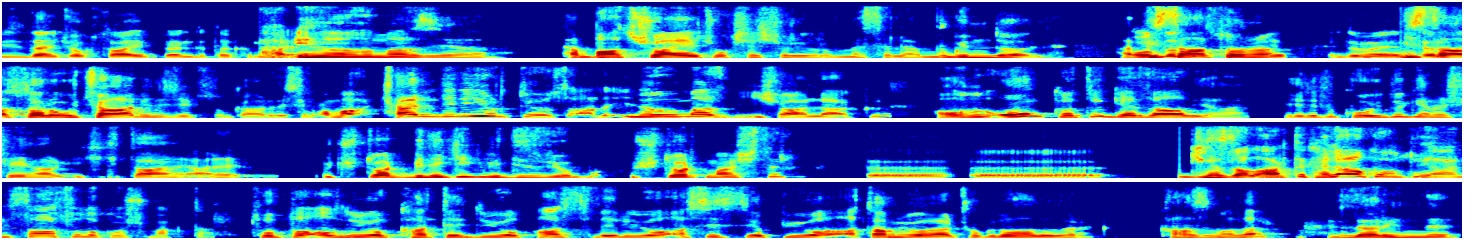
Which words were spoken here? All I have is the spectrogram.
bizden çok sahiplendi takımı. Ha, yani. İnanılmaz ya. ya Batshuayi'ye çok şaşırıyorum mesela. Bugün de öyle. Ha, bir saat sonra değil mi? bir saat sonra uçağa bineceksin kardeşim ama kendini yırtıyor sahada. İnanılmaz bir iş ahlakı. Ha, onun 10 katı Gezal yani. Herifi koydu gene şeyin iki, iki tane yani 3-4 1-2 gibi diziyor 3-4 maçtır. Ee, Gezal artık helak oldu yani sağa sola koşmaktan. Topu alıyor, kat ediyor, pas veriyor, asist yapıyor. Atamıyorlar çok doğal olarak kazmalar. Larin'le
